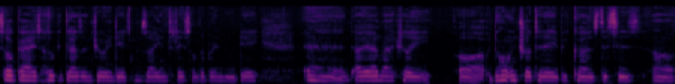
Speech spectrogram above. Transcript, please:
So guys, I hope you guys enjoyed it. Messiah and today's another brand new day. And I am actually uh don't intro today because this is a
